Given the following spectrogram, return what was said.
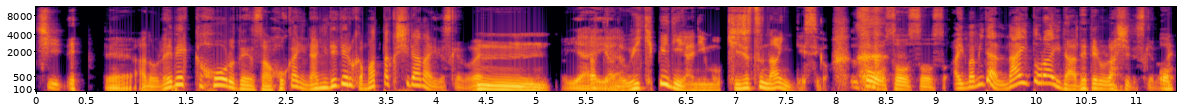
チーね。で、あの、レベッカ・ホールデンさん他に何出てるか全く知らないですけどうね。ん。いやいやだってあの、。ウィキペディアにも記述ないんですよ。そうそうそうそう。あ、今見たらナイトライダー出てるらしいですけどね。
